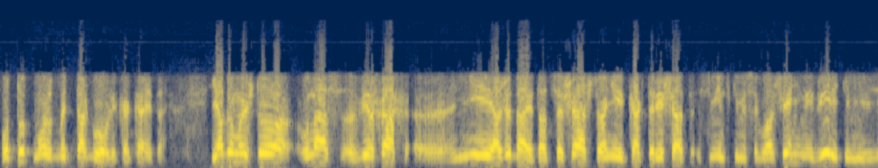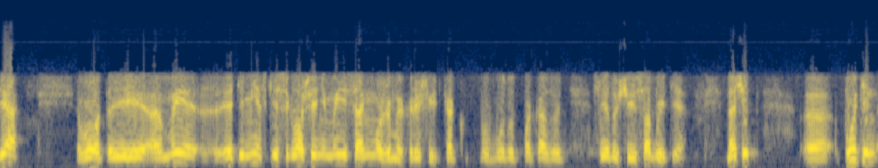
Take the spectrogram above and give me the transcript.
Вот тут может быть торговля какая-то. Я думаю, что у нас в верхах э, не ожидают от США, что они как-то решат с Минскими соглашениями, верить им нельзя. Вот, и э, мы, эти Минские соглашения, мы и сами можем их решить, как будут показывать следующие события. Значит, э, Путин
